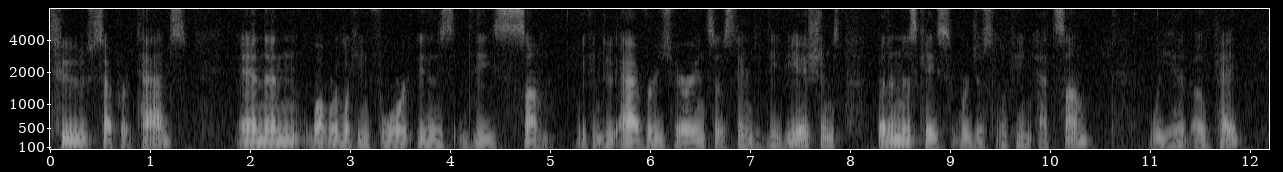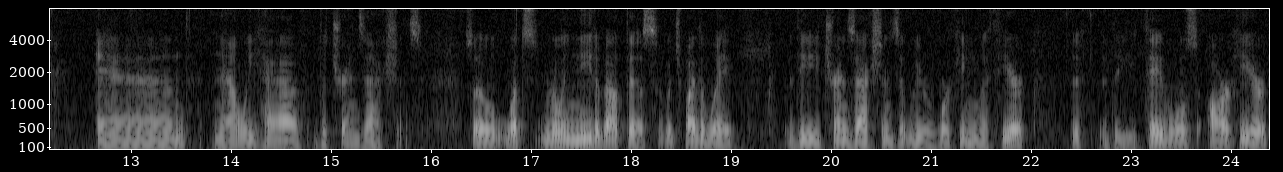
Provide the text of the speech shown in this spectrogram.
two separate tabs, and then what we're looking for is the sum. We can do average, variances, standard deviations, but in this case, we're just looking at sum. We hit OK, and now we have the transactions. So what's really neat about this, which by the way, the transactions that we were working with here, the, the tables are here.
